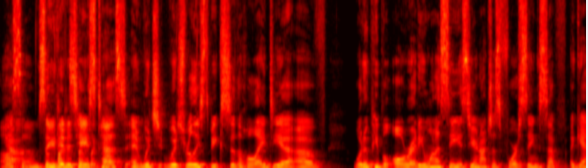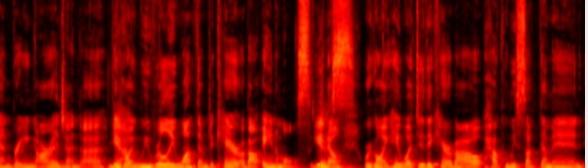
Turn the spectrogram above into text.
awesome so you did a taste like that. test and which which really speaks to the whole idea of what do people already want to see so you're not just forcing stuff again bringing our agenda and Yeah. going we really want them to care about animals you know we're going hey what do they care about how can we suck them in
